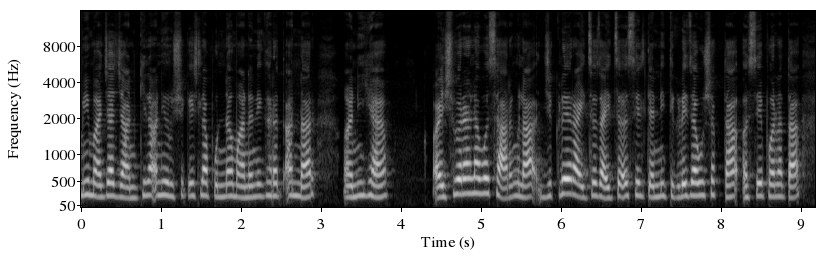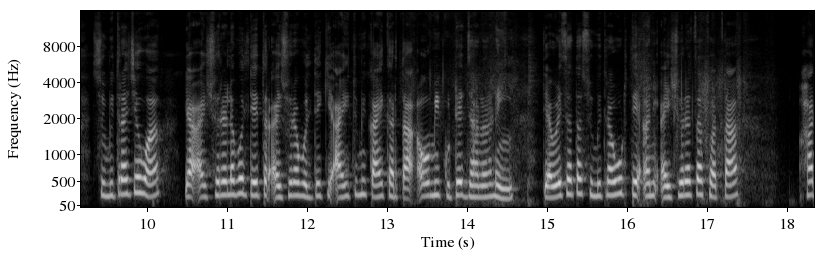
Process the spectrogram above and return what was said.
मी माझ्या जानकीला आणि ऋषिकेशला पुन्हा मानाने घरात आणणार आणि ह्या ऐश्वर्याला व सारंगला जिकडे राहायचं जायचं असेल त्यांनी तिकडे जाऊ शकता असे पण आता सुमित्रा जेव्हा या ऐश्वर्याला बोलते तर ऐश्वर्या बोलते की आई तुम्ही काय करता? अहो मी कुठेच जाणार नाही. त्यावेळेस आता सुमित्रा उठते आणि ऐश्वर्याचा स्वतः हात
